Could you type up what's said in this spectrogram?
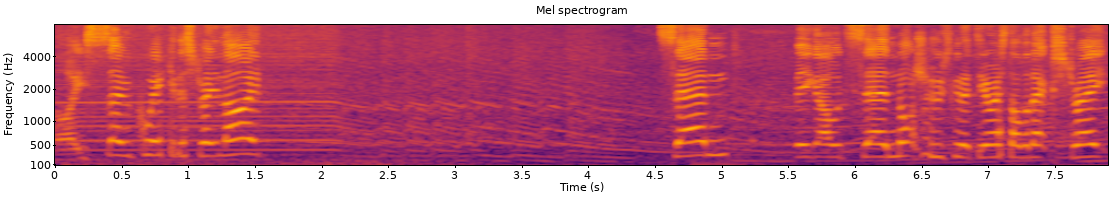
Oh, he's so quick in a straight line. Send. Big old send. Not sure who's going to DRS down the next straight.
